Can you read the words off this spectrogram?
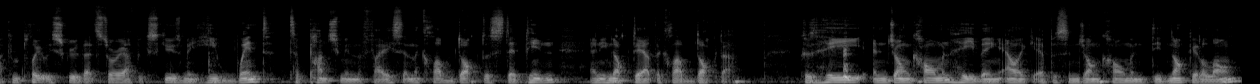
I completely screwed that story up. Excuse me. He went to punch him in the face, and the club doctor stepped in and he knocked out the club doctor because he and John Coleman, he being Alec Epis and John Coleman, did not get along.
